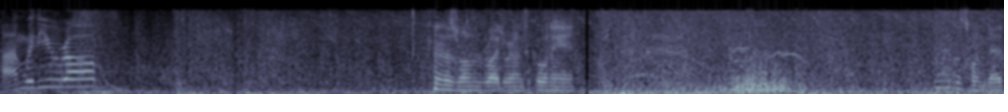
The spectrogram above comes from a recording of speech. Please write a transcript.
I'm with you, Rob! Just run right around the corner here. Oh, that's one dead.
